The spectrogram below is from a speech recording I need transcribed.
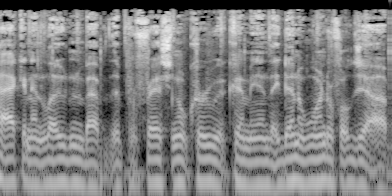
packing and loading by the professional crew that come in. They done a wonderful job.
